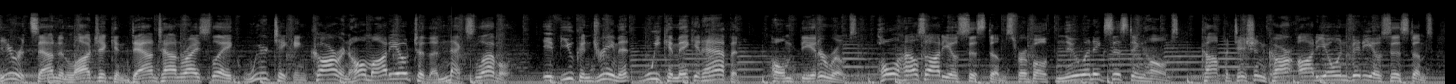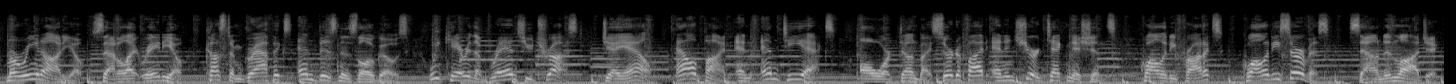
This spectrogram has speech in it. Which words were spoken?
Here at Sound N Logic in downtown Rice Lake, we're taking car and home audio to the next level. If you can dream it, we can make it happen. Home theater rooms, whole house audio systems for both new and existing homes, competition car audio and video systems, marine audio, satellite radio, custom graphics, and business logos. We carry the brands you trust JL, Alpine, and MTX. All work done by certified and insured technicians. Quality products, quality service, Sound N Logic.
